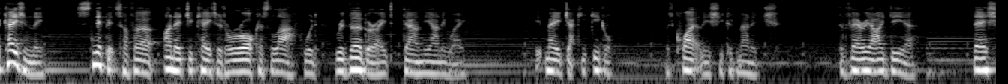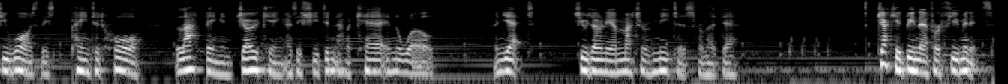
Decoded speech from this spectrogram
Occasionally, snippets of her uneducated, raucous laugh would reverberate down the alleyway. It made Jackie giggle, as quietly as she could manage. The very idea. There she was, this painted whore, laughing and joking as if she didn't have a care in the world. And yet, she was only a matter of meters from her death. Jackie had been there for a few minutes,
